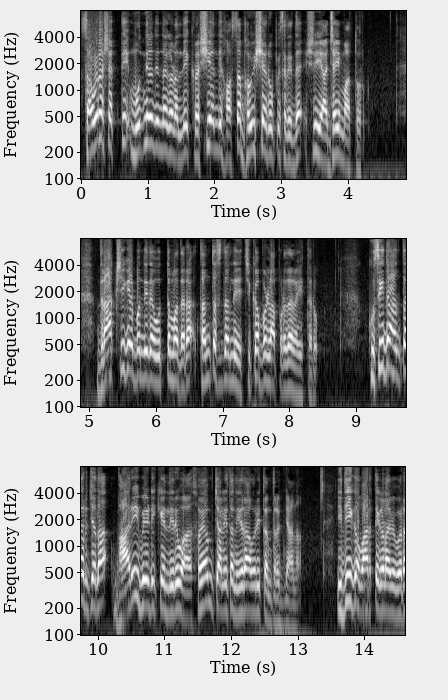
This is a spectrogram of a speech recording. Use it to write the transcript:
ಸೌರಶಕ್ತಿ ಮುಂದಿನ ದಿನಗಳಲ್ಲಿ ಕೃಷಿಯಲ್ಲಿ ಹೊಸ ಭವಿಷ್ಯ ರೂಪಿಸಲಿದೆ ಶ್ರೀ ಅಜಯ್ ಮಾಥೂರ್. ದ್ರಾಕ್ಷಿಗೆ ಬಂದಿದೆ ಉತ್ತಮ ದರ, ಸಂತಸದಲ್ಲಿ ಚಿಕ್ಕಬಳ್ಳಾಪುರದ ರೈತರು. ಕುಸಿದ ಅಂತರ್ಜಲ, ಭಾರೀ ಬೇಡಿಕೆಯಲ್ಲಿರುವ ಸ್ವಯಂಚಾಲಿತ ನೀರಾವರಿ ತಂತ್ರಜ್ಞಾನ. ಇದೀಗ ವಾರ್ತೆಗಳ ವಿವರ.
